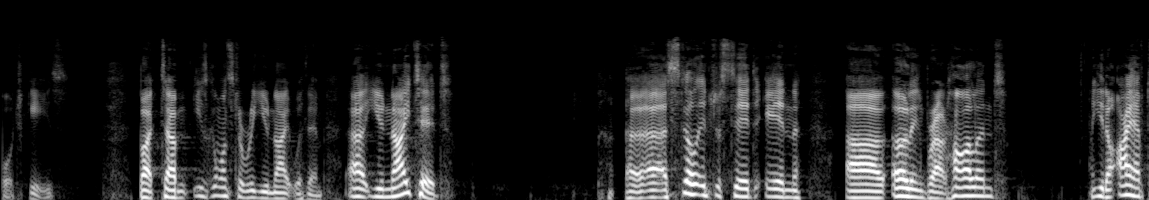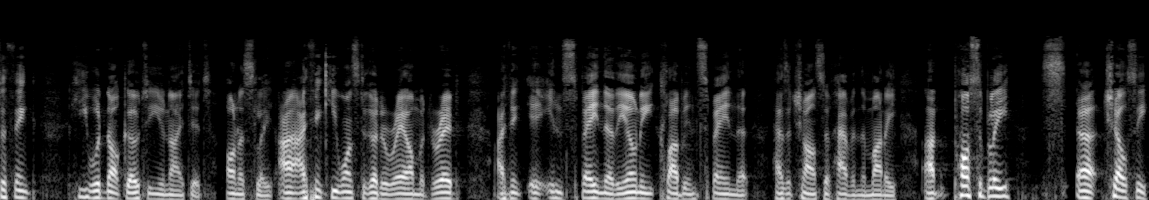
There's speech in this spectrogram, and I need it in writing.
Portuguese. But um, he wants to reunite with him. Uh, United uh, are still interested in uh, Erling Braut Haaland. You know, I have to think he would not go to United, honestly. I, I, think he wants to go to Real Madrid. I think in Spain, they're the only club in Spain that has a chance of having the money. Uh, possibly uh, Chelsea,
